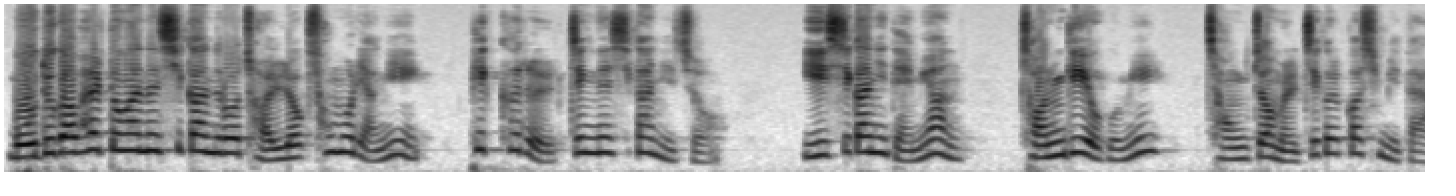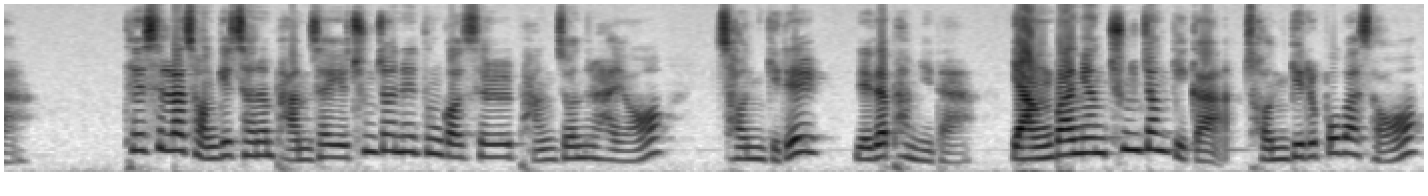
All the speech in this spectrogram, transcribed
모두가 활동하는 시간으로 전력 소모량이 피크를 찍는 시간이죠. 이 시간이 되면 전기 요금이 정점을 찍을 것입니다. 테슬라 전기차는 밤사이에 충전해둔 것을 방전을 하여 전기를 내다팝니다. 양방향 충전기가 전기를 뽑아서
